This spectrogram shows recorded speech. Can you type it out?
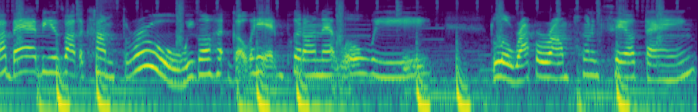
A bad bee is about to come through. we going to go ahead and put on that little wig. The little wraparound ponytail thing.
